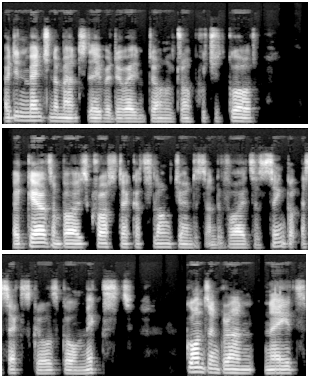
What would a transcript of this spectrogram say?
I didn't mention the man today, by the way, Donald Trump, which is good. Uh, girls and boys cross decades, long genders and divides as single sex schools go mixed. Guns and grenades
